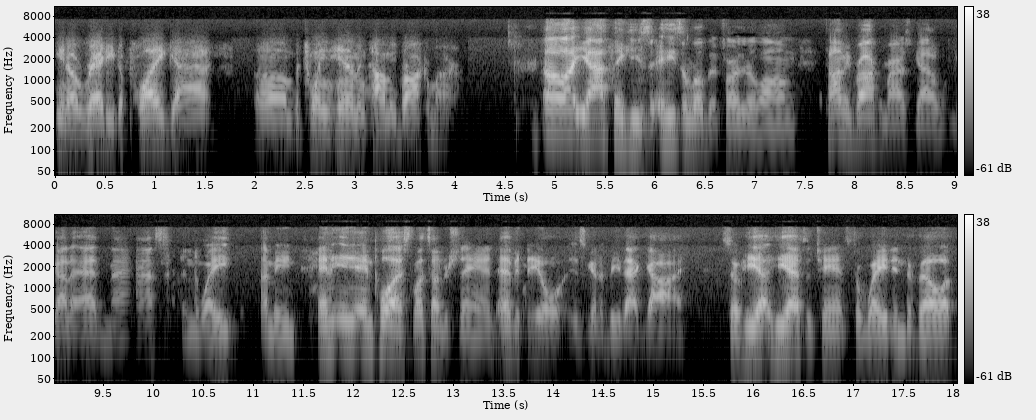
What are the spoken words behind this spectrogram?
you know, ready to play guy um, between him and Tommy Brockermeyer. Oh yeah, I think he's he's a little bit further along. Tommy Brockermeyer's got got to add mass and weight I mean, and and plus, let's understand, Evan Neal is going to be that guy. So he he has a chance to wait and develop.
